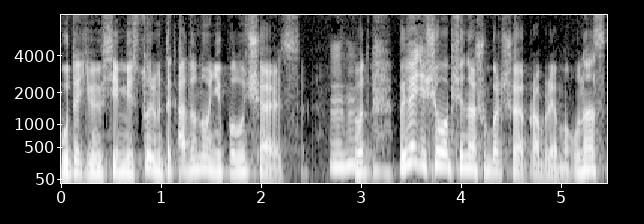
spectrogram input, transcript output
вот этими всеми историями. Так одно не получается. Угу. Вот понимаете, в чем вообще наша большая проблема? У нас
